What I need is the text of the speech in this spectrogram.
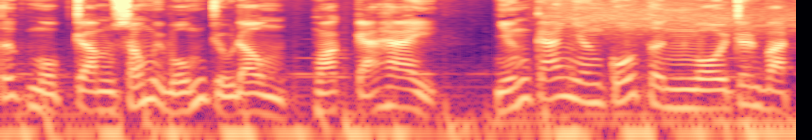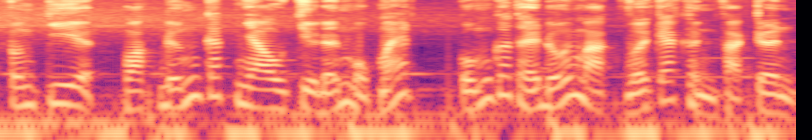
tức 164 triệu đồng, hoặc cả hai. Những cá nhân cố tình ngồi trên vạch phân chia hoặc đứng cách nhau chưa đến 1 mét cũng có thể đối mặt với các hình phạt trên.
